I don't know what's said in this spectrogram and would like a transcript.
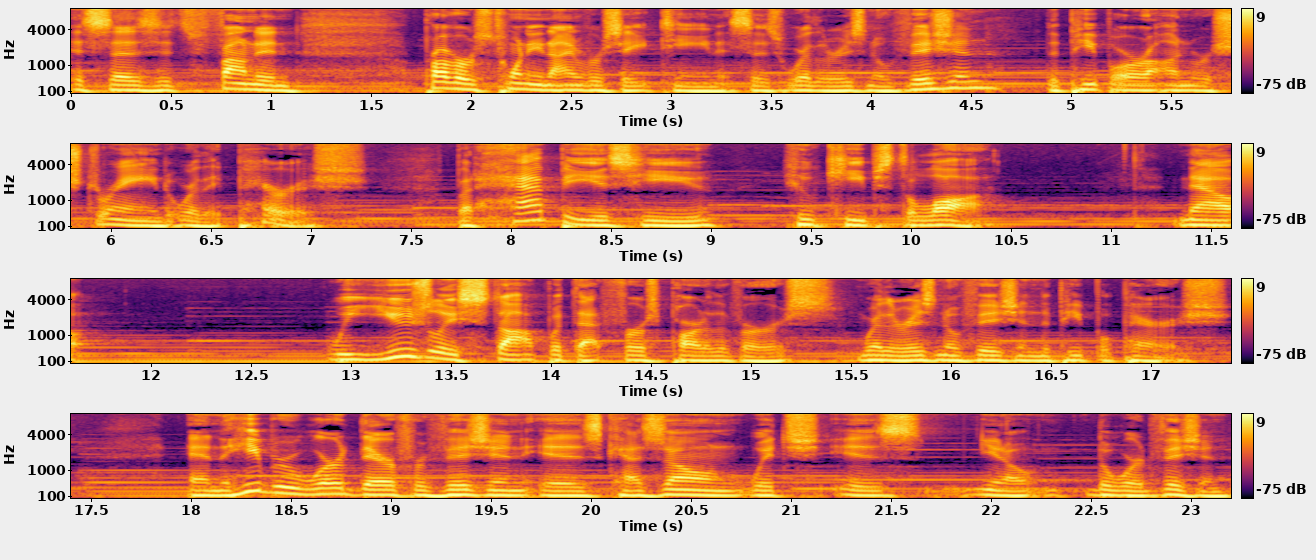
it says, it's found in Proverbs 29, verse 18. It says, Where there is no vision, the people are unrestrained or they perish. But happy is he who keeps the law. Now, we usually stop with that first part of the verse, where there is no vision, the people perish. And the Hebrew word there for vision is chazon, which is, you know, the word vision.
